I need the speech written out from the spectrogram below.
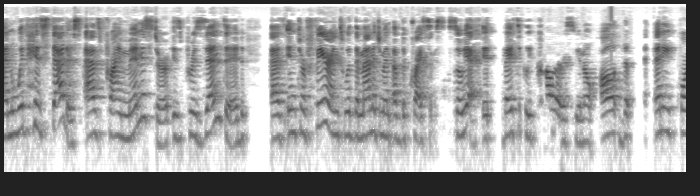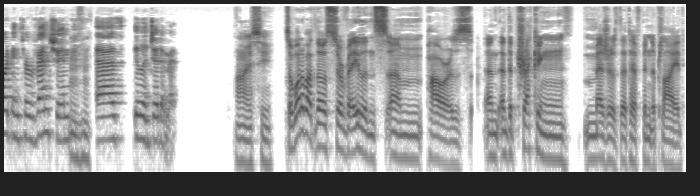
and with his status as prime minister is presented as interference with the management of the crisis. So yes, it basically colors, you know, all the any court intervention mm-hmm. as illegitimate. I see. So what about those surveillance um, powers and, and the tracking measures that have been applied.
